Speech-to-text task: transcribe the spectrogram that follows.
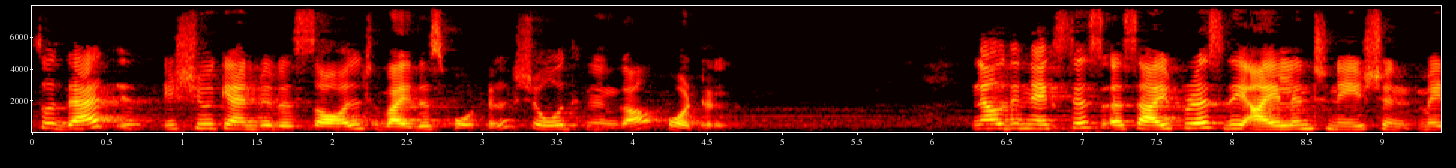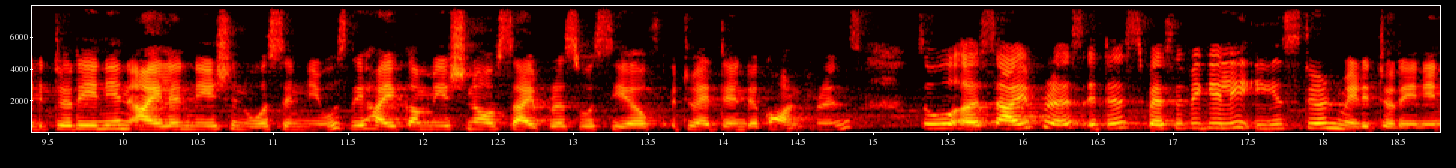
So that issue can be resolved by this portal shodh ganga portal now the next is uh, Cyprus, the island nation, Mediterranean island nation was in news. The High Commissioner of Cyprus was here to attend a conference. So uh, Cyprus, it is specifically Eastern Mediterranean.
